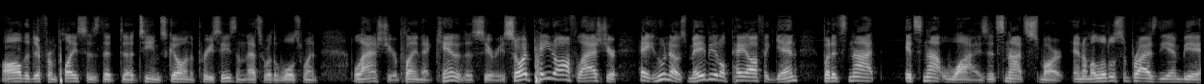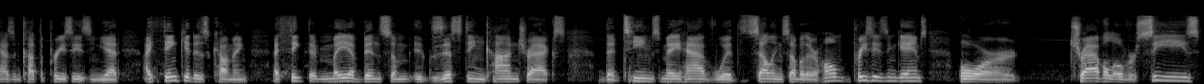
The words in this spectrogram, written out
all the different places that uh, teams go in the preseason. That's where the Wolves went last year playing that Canada series. So it paid off last year. Hey, who knows? Maybe it'll pay off again, but it's not it's not wise. It's not smart. And I'm a little surprised the NBA hasn't cut the preseason yet. I think it is coming. I think there may have been some existing contracts that teams may have with selling some of their home preseason games or travel overseas.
